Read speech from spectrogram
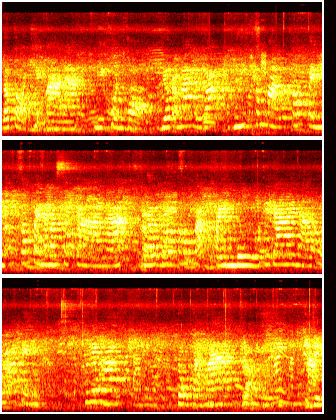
แล้วก่อนเข็มมานะ มีคนบอกเยอะมากเลยว่าเฮ้ยถ้ามาแล้วต้องเป็นต้องไปนมัสการนะ แล้วก็ต้องแบบไปมูให้ได้นะ เพราะว่าเป็นเขาเรียกว่าโด่งดังมาก ครับ จค่ะริง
